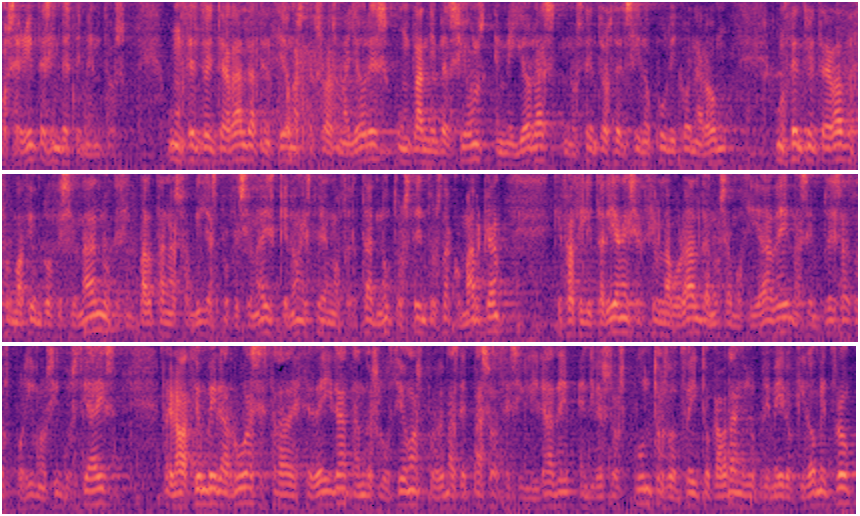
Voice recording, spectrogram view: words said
os seguintes investimentos un centro integral de atención ás persoas maiores, un plan de inversións en melloras nos centros de ensino público en Arón, un centro integral de formación profesional no que se impartan as familias profesionais que non estean a ofertar noutros centros da comarca que facilitarían a inserción laboral da nosa mocidade nas empresas dos polígonos industriais, renovación Beira Rúas, Estrada de Cedeira, dando solución aos problemas de paso e accesibilidade en diversos puntos do Treito Cabrán e o primeiro quilómetro,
